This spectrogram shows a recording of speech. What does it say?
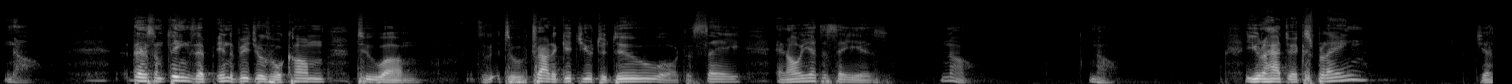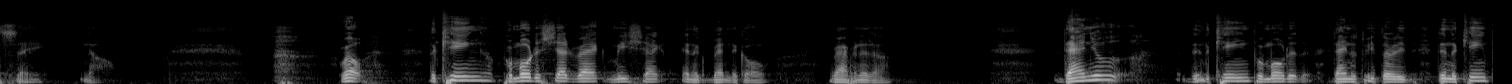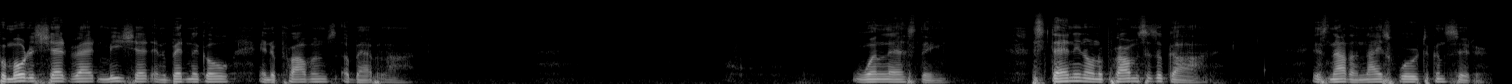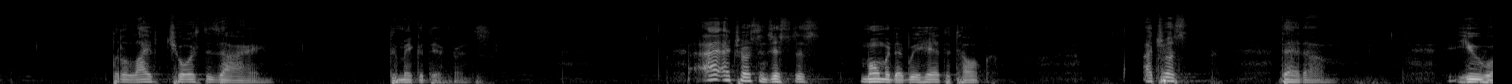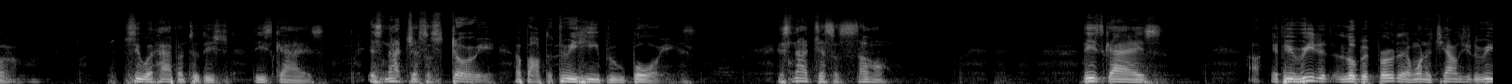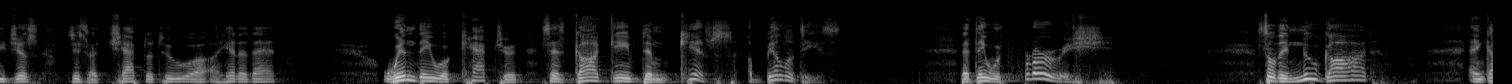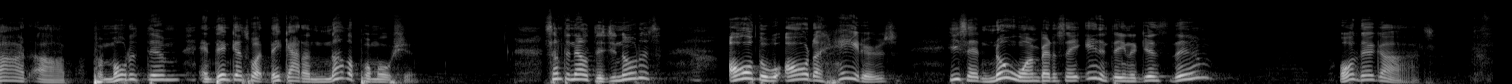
no. There's some things that individuals will come to, um, to, to try to get you to do or to say, and all you have to say is no, no. You don't have to explain, just say no. Well, the king promoted Shadrach, Meshach, and Abednego, wrapping it up. Daniel, then the king promoted, Daniel 3.30, then the king promoted Shadrach, Meshach, and Abednego in the province of Babylon. One last thing. Standing on the promises of God is not a nice word to consider, but a life choice designed to make a difference. I, I trust in just this moment that we had to talk. I trust that um, you um, see what happened to these, these guys. It's not just a story about the three Hebrew boys. It's not just a song. These guys, uh, if you read it a little bit further, I want to challenge you to read just, just a chapter or two uh, ahead of that. When they were captured, says God gave them gifts, abilities, that they would flourish. So they knew God, and God uh, promoted them, and then guess what? They got another promotion. Something else, did you notice? All the, all the haters, he said, no one better say anything against them or their gods.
